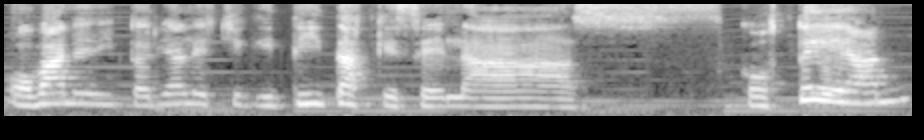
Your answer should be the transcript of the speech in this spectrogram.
o van editoriales chiquititas que se las costean.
